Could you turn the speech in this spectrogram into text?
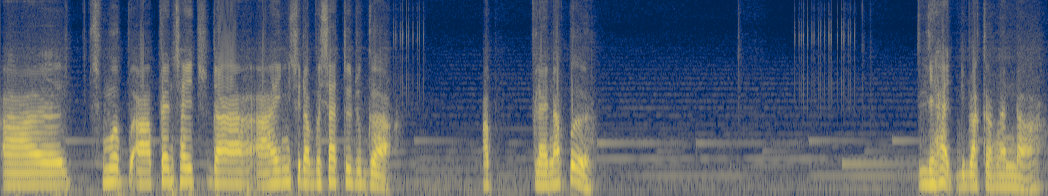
Uh, Semua uh, plan saya sudah uh, Ini sudah bersatu juga. Uh, Plan apa? Lihat di belakang anda.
